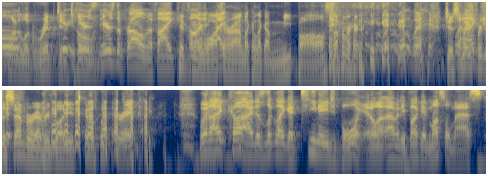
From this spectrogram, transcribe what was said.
Well, want to look ripped and here's toned. here's the problem. If I Kids cut, gonna be walking I- around looking like a meatball all summer. when- Just when wait I for cut- December, everybody. It's gonna look great. When I cut, I just look like a teenage boy. I don't have any fucking muscle mass.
